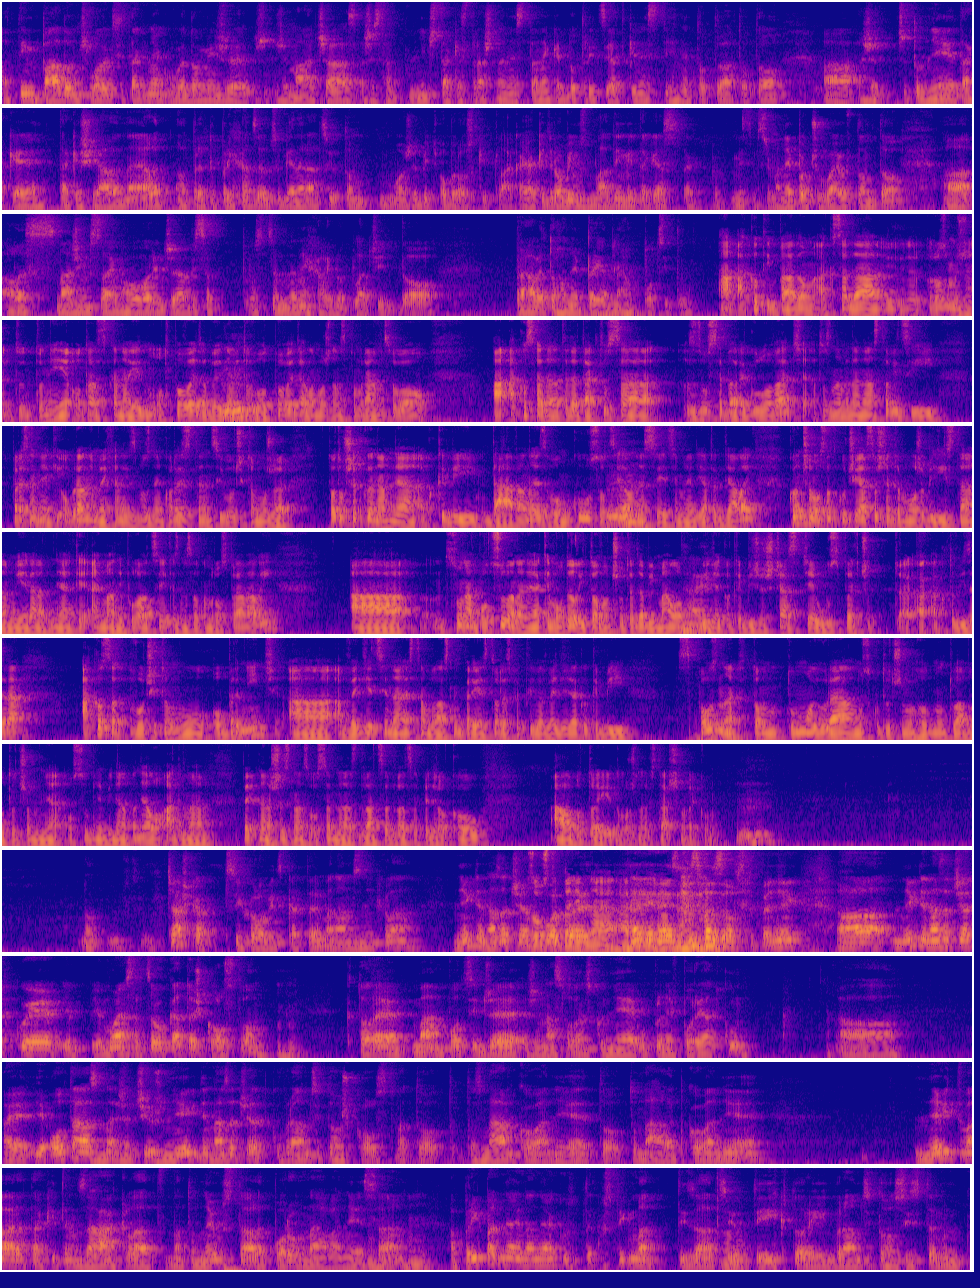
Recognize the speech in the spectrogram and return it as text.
a tým pádom človek si tak nejak uvedomí, že, že, že má čas a že sa nič také strašné nestane, keď do 30 nestihne toto a toto a že, že to nie je také, také šialené, ale, ale pre tú prichádzajúcu generáciu to môže byť obrovský tlak. A ja keď robím s mladými, tak ja tak myslím si, že ma nepočúvajú v tomto, a, ale snažím sa im hovoriť, že aby sa proste nenechali dotlačiť do, práve toho nepríjemného pocitu. A ako tým pádom, ak sa dá, rozumiem, že to, to nie je otázka na jednu odpoveď, alebo jednovetovú mm. odpoveď, ale možno aspoň rámcovo. A ako sa dá teda takto sa zo seba regulovať, a to znamená nastaviť si presne nejaký obranný mechanizmus, nejakú rezistenciu voči tomu, že toto všetko je na mňa ako keby dávané zvonku, sociálne mm. siete, médiá a tak ďalej. V končnom osledku čiastočne to môže byť istá miera nejakej aj manipulácie, keď sme sa o tom rozprávali a sú nám podsúvané nejaké modely toho, čo teda by malo Hej. byť, ako keby, že šťastie, úspech, čo, a, ako to vyzerá. ako sa voči tomu obrniť a, a vedieť si nájsť tam vlastný priestor, respektíve vedieť ako keby spoznať tom, tú moju reálnu skutočnú hodnotu alebo to, čo mňa osobne by naplňalo, ak mám 15, 16, 18, 20, 25 rokov, alebo to je jedno možno v staršom veku. Mm-hmm. No, ťažká psychologická téma nám vznikla. Niekde na začiatku... Zo vstupeniek na Hej, hej, zo, zo vstupeniek. A niekde na začiatku je, je, je moja srdcovka, to je školstvo, uh-huh. ktoré mám pocit, že, že na Slovensku nie je úplne v poriadku. A, a je, je otázne, že či už niekde na začiatku v rámci toho školstva to, to, to známkovanie, to, to nálepkovanie nevytvára taký ten základ na to neustále porovnávanie sa uh-huh. A prípadne aj na nejakú takú stigmatizáciu uh-huh. tých, ktorí v rámci toho systému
